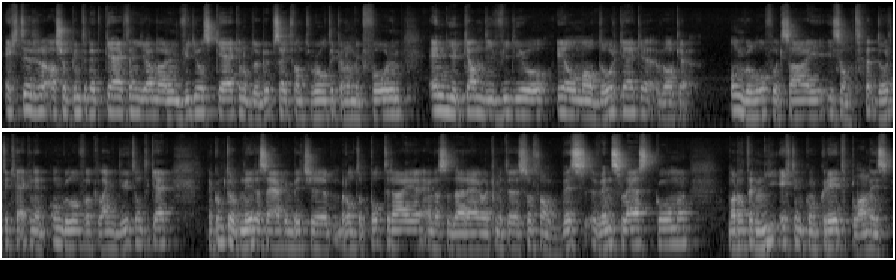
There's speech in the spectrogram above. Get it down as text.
Echter, als je op internet kijkt en je gaat naar hun video's kijken op de website van het World Economic Forum en je kan die video helemaal doorkijken, welke ongelooflijk saai is om door te kijken en ongelooflijk lang duurt om te kijken, dan komt erop neer dat ze eigenlijk een beetje rond de pot draaien en dat ze daar eigenlijk met een soort van wenslijst komen, maar dat er niet echt een concreet plan is.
